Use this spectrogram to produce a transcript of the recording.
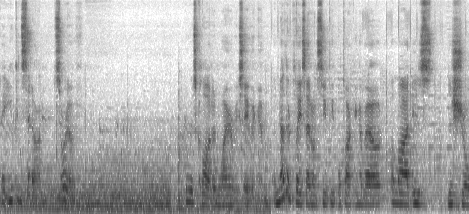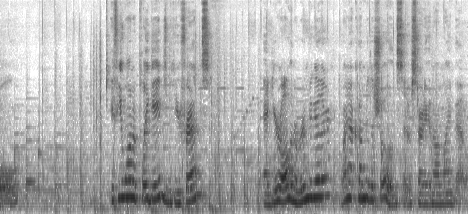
that you can sit on, sort of. Who is Claude and why are we saving him? Another place I don't see people talking about a lot is the shoal. If you want to play games with your friends, and you're all in a room together, why not come to the shoal instead of starting an online battle?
